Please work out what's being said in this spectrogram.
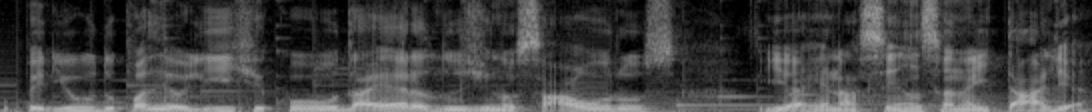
o período paleolítico da era dos dinossauros e a renascença na Itália.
